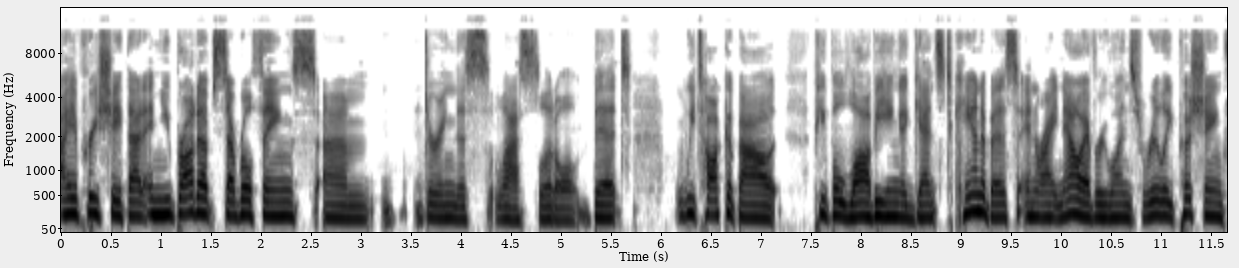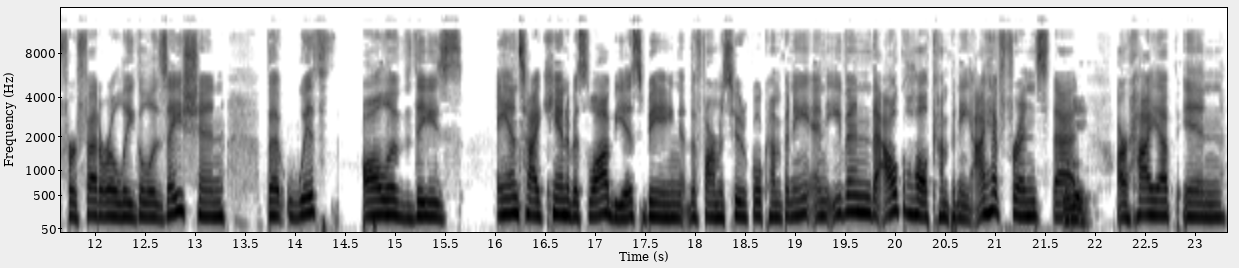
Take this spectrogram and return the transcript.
I appreciate that. And you brought up several things um, during this last little bit. We talk about people lobbying against cannabis, and right now everyone's really pushing for federal legalization. But with all of these anti cannabis lobbyists being the pharmaceutical company and even the alcohol company, I have friends that really? are high up in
